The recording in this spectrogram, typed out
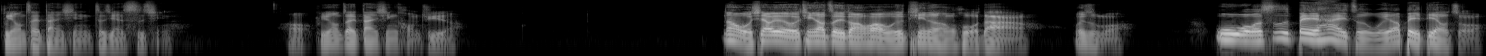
不用再担心这件事情。哦，不用再担心恐惧了。那我下个月我听到这一段话，我就听得很火大。为什么？我是被害者，我要被调走，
